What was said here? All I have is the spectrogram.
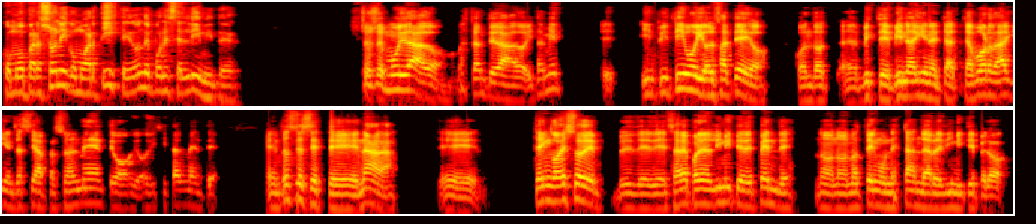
como persona y como artista? ¿Y dónde pones el límite? Yo soy muy dado, bastante dado, y también eh, intuitivo y olfateo. Cuando, eh, viste, viene alguien, te, te, aborda alguien, ya sea personalmente o, o digitalmente. Entonces, este, nada, eh, tengo eso de, de, de, saber poner el límite, depende. No, no, no tengo un estándar de límite, pero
